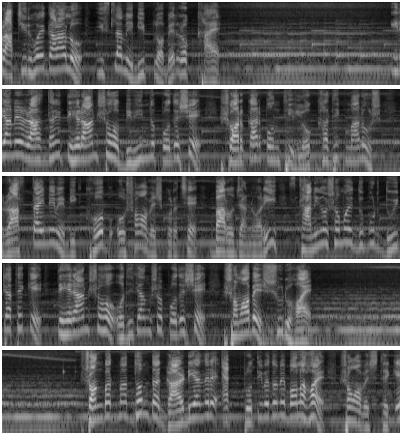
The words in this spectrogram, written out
প্রাচীর হয়ে দাঁড়াল ইসলামী বিপ্লবের রক্ষায়। ইরানের রাজধানী তেহরান সহ বিভিন্ন প্রদেশে সরকারপন্থী লক্ষাধিক মানুষ রাস্তায় নেমে বিক্ষোভ ও সমাবেশ করেছে। বারো জানুয়ারি স্থানীয় সময় দুপুর দুইটা থেকে তেহরান সহ অধিকাংশ প্রদেশে সমাবেশ শুরু হয়। সংবাদ মাধ্যম দ্য গার্ডিয়ানের এক প্রতিবেদনে বলা হয়, সমাবেশ থেকে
